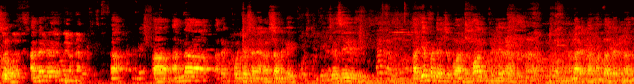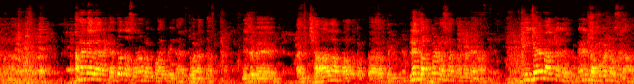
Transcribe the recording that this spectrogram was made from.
సో అందరికీ అన్న అన్నకి ఫోన్ చేశాను నేను హర్షాన్నకి చేసి "ఆ, ఏం పట్టేది చెప్పు అన్న కాల్ అన్న ఇట్లా మంతా జగన్నాథం అన్న అంతా. అనగానే ఆయనకి ఎంతో స్వరంలోకి మారిపోయింది ఆయన టోన్ అంతా నిజమే అది చాలా బాధపడతా నేను తప్పకుండా వస్తాను తమ్ముడు నేను ఇంకేం మాట్లాడలేదు నేను తప్పకుండా వస్తున్నాను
